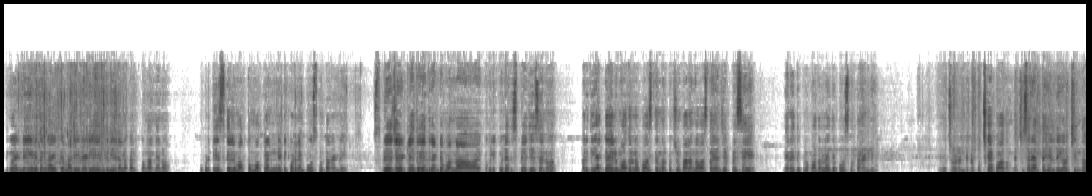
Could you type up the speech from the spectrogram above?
ఇదిగోండి ఈ విధంగా అయితే మరి రెడీ అయింది. నీడల్లో కలుపుకున్నాను నేను. ఇప్పుడు తీసుకెళ్ళి మొత్తం మొక్కలన్నిటికి కూడా నేను పోసుకుంటానండి. స్ప్రే చేయట్లేదు ఎందుకంటే మొన్న ఇంకొక లిక్విడ్ అది స్ప్రే చేశాను. మరి ఇది ఎగ్గాయలు మొదల్లో పోస్తే మరి కొంచెం బలంగా వస్తాయని చెప్పేసి నేనైతే ఇప్పుడు మొదల్లో అయితే పోసుకుంటానండి. ఇదిగో చూడండి ఇక్కడ పుచ్చకాయ పోతుంది చూసారా ఎంత హెల్తీగా వచ్చిందో?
